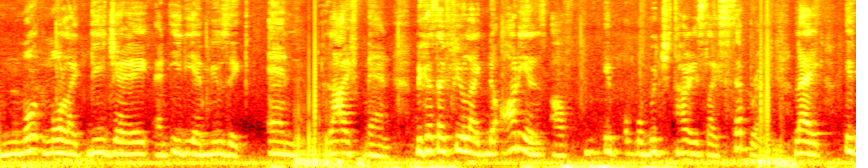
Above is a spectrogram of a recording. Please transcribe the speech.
more, more like DJ and EDM music and live band because I feel like the audience of if of Wichita is like separate. Like if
